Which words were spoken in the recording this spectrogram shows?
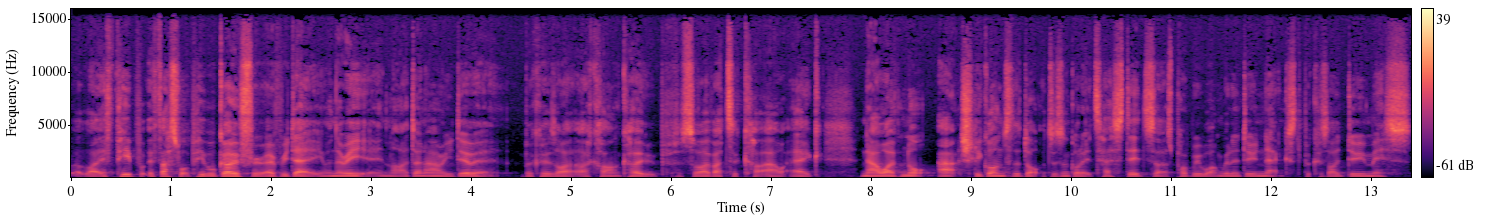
like if people if that's what people go through every day when they're eating, like I don't know how you do it because I, I can't cope. So I've had to cut out egg. Now I've not actually gone to the doctors and got it tested, so that's probably what I'm going to do next because I do miss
